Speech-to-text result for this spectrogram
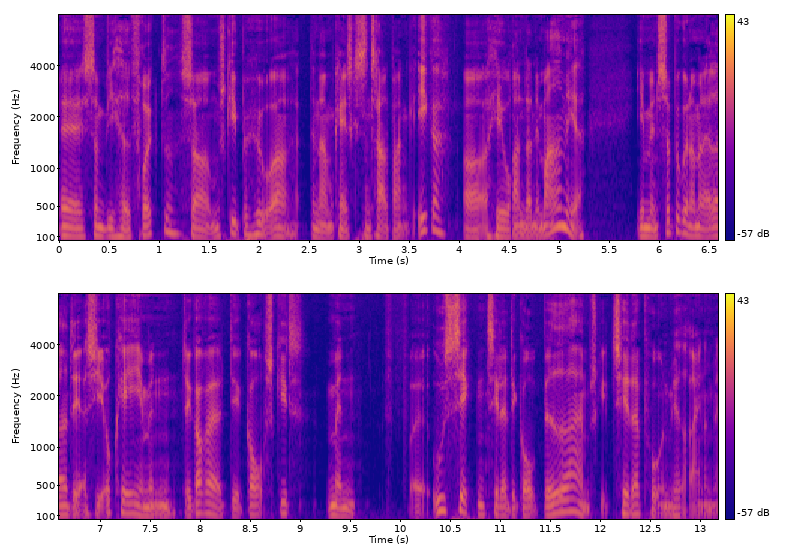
øh, som vi havde frygtet, så måske behøver den amerikanske centralbank ikke at, at hæve renterne meget mere, jamen så begynder man allerede der at sige, okay, jamen det kan godt være, at det går skidt, men øh, udsigten til, at det går bedre, er måske tættere på, end vi havde regnet med.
